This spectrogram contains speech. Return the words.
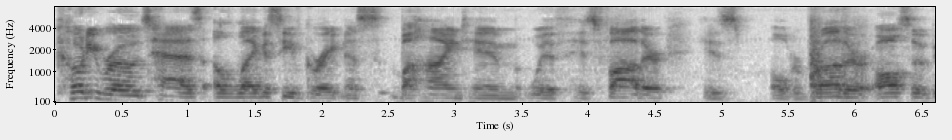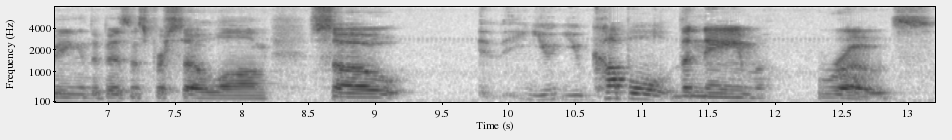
Cody Rhodes has a legacy of greatness behind him with his father, his older brother also being in the business for so long. So you you couple the name Rhodes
